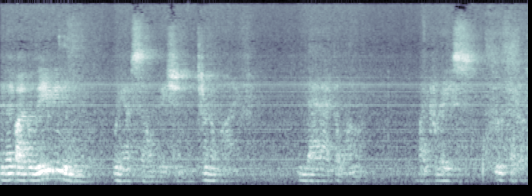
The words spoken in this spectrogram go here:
And that by believing in you, we have salvation, eternal life, in that act alone, by grace, through faith.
